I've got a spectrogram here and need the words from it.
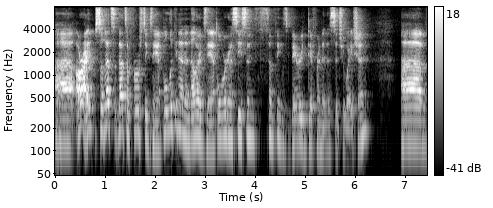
Uh, all right, so that's that's a first example. Looking at another example, we're going to see some some things very different in this situation. Um,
